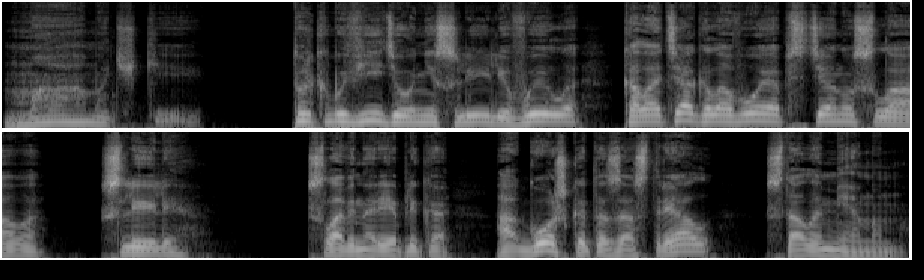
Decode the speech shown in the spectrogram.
«Мамочки! Только бы видео не слили, выла, колотя головой об стену Слава». «Слили». Славина реплика «А Гошка-то застрял» стала мемом.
